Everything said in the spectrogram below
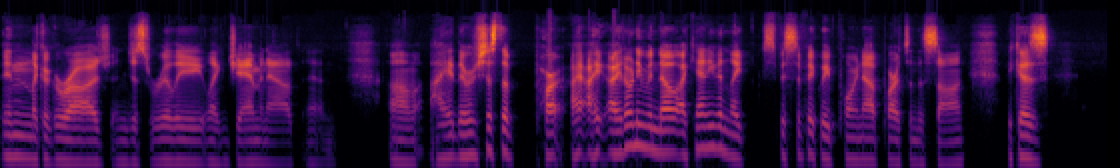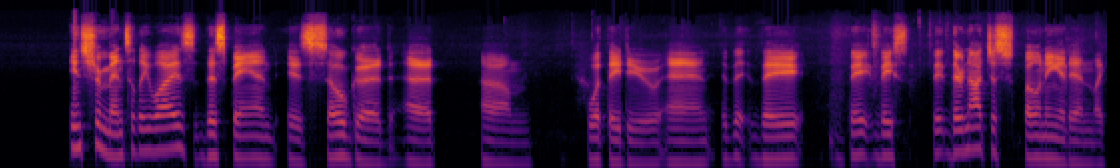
in like a garage and just really like jamming out and um i there was just a part I, I i don't even know i can't even like specifically point out parts in the song because instrumentally wise this band is so good at um what they do and they they they, they, they they're not just phoning it in like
